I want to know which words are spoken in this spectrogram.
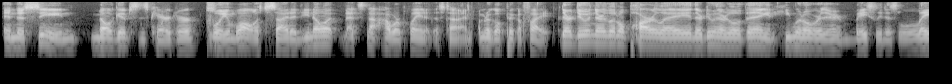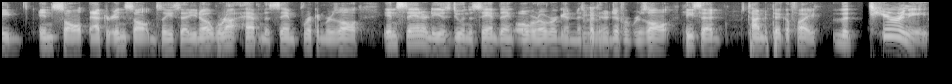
In this scene, Mel Gibson's character, William Wallace, decided, you know what? That's not how we're playing it this time. I'm going to go pick a fight. They're doing their little parlay and they're doing their little thing, and he went over there and basically just laid insult after insult until he said, you know, we're not having the same freaking result. Insanity is doing the same thing over and over again and expecting mm-hmm. a different result. He said, it's time to pick a fight. the tyranny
